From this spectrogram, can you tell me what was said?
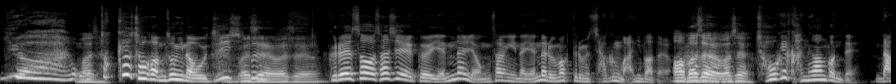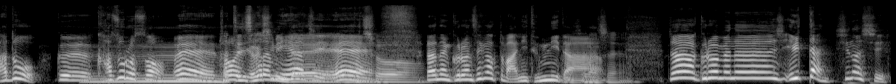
이야 맞아. 어떻게 저 감성이 나오지 싶은 맞아요. 그래서 사실 그 옛날 영상이나 옛날 음악 들으면서 자극 많이 받아요. 아, 맞아요, 맞아요. 저게 가능한 건데 나도 그 가수로서 음, 예, 더 같은 열심히. 해야지 예. 그렇죠. 라는 그런 생각도 많이 듭니다. 맞아요. 자 그러면은 일단 신원 씨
